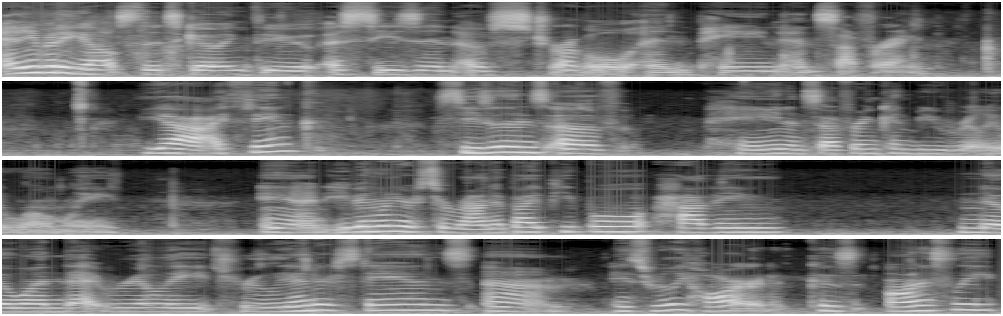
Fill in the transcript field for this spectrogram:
anybody else that's going through a season of struggle and pain and suffering? Yeah, I think seasons of pain and suffering can be really lonely. And even when you're surrounded by people, having no one that really truly understands um, is really hard. Because honestly,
